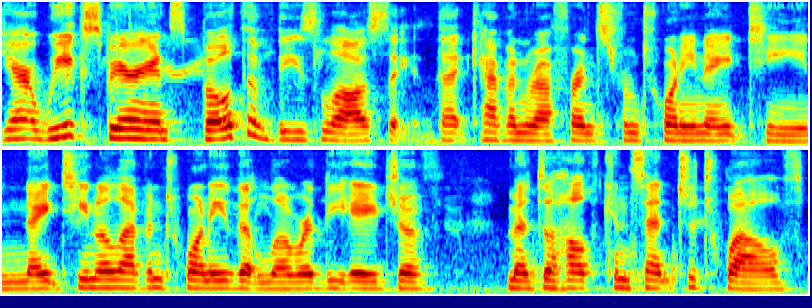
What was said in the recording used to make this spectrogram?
Yeah, we experienced both of these laws that, that Kevin referenced from 2019 191120 that lowered the age of mental health consent to 12,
